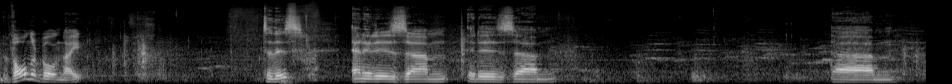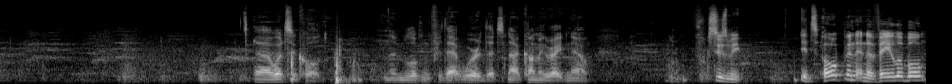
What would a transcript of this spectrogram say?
vulnerable night to this, and it is um, it is um, um, uh, what's it called? I'm looking for that word that's not coming right now. Excuse me. It's open and available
